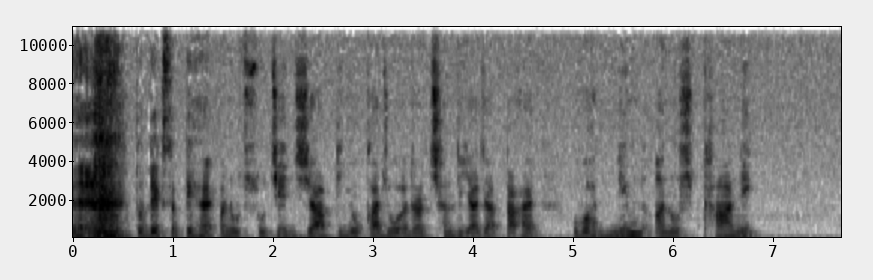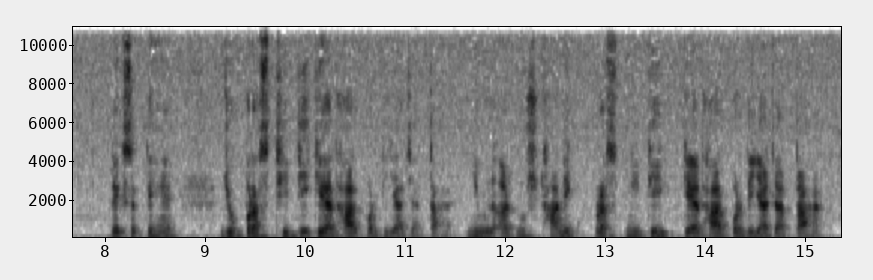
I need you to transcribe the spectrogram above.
तो देख सकते हैं, अनुसूचित जातियों का जो आरक्षण दिया जाता है, वह निम्न अनुष्ठानिक, देख सकते हैं जो परिस्थिति के आधार पर दिया जाता है। निम्न अनुष्ठानिक परिस्थिति के आधार पर दिया जाता है।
